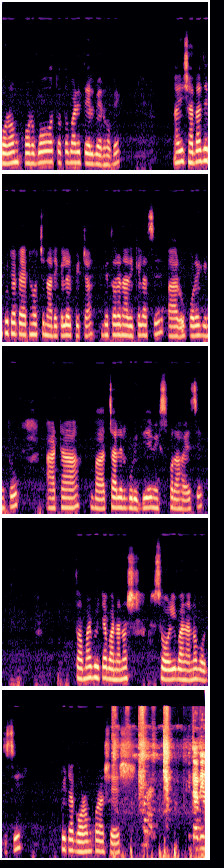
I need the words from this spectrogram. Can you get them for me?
গরম করব, ততবারই তেল বের হবে। আর এই সাদা যে পিঠাটা, এটা হচ্ছে নারিকেলের পিঠা। ভেতরে নারিকেল আছে আর উপরে কিন্তু আটা বা চালের গুঁড়ি দিয়ে মিক্স করা হয়েছে। তো আমার পিঠা বানানো সরি বানানো বলতেছি। পিঠা গরম করা শেষ। পিঠা দিয়ে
